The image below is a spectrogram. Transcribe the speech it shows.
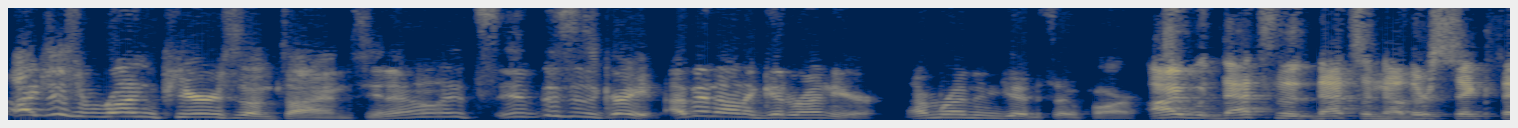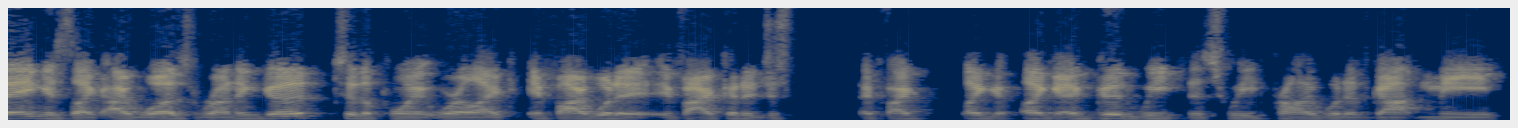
I just run pure sometimes. You know, it's it, this is great. I've been on a good run here. I'm running good so far. I would that's the that's another sick thing is like I was running good to the point where like if I would have if I could have just if I like like a good week this week probably would have gotten me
